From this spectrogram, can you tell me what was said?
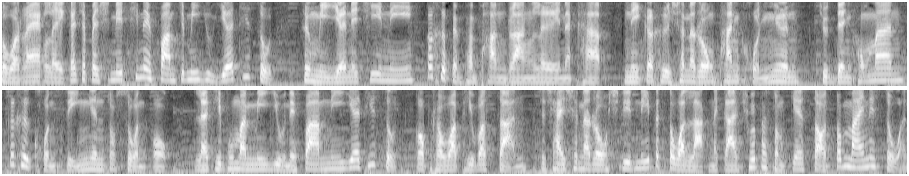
ตัวแรกเลยก็จะเป็นชนิดที่ในฟาร์มจะมีอยู่เยอะที่สุด ซึ่งมีเยอะในที่นี้ก็คือเป็นพันๆรังเลยนะครับ นี่ก็คือชนรงพันขนเงิน จุดเด่นของมันก็คือขนสีเงินตรงส่วนอก และที่พวกมันมีอยู่ในฟาร์มนี้เยอะที่สุด ก็เพราะว่าพี่วสันจะใช้ชนรงชนิดนี้เป็นตัวหลักในการช่วยผสมเกสรต้นไม้ในสวน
